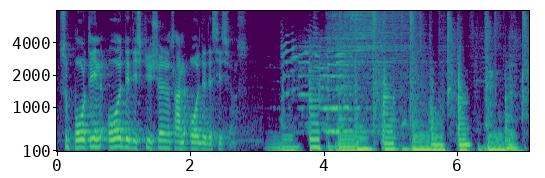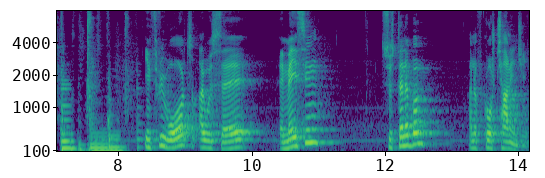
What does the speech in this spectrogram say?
supporting all the discussions and all the decisions. In three words, I would say amazing, sustainable, and of course challenging.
